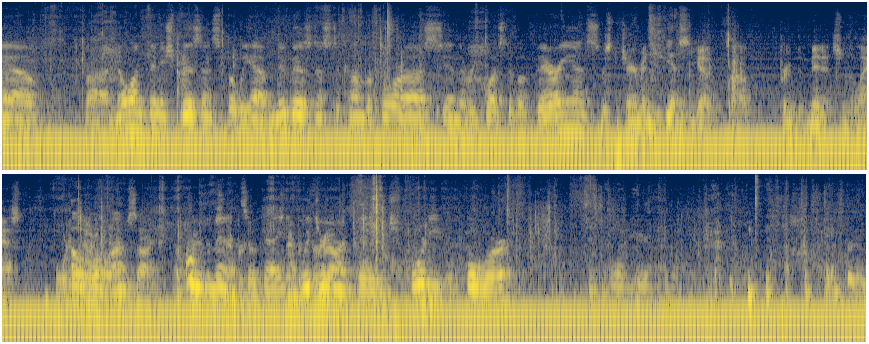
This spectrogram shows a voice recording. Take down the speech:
have uh, no unfinished business, but we have new business to come before us in the request of a variance. Mr. Chairman? you- Yes. You got to approve the minutes from the last Board of Oh, Zoning. oh, I'm sorry. Approve the minutes, number- okay? it's number Which three. are on page 44. Since I wasn't here, I can't prove.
